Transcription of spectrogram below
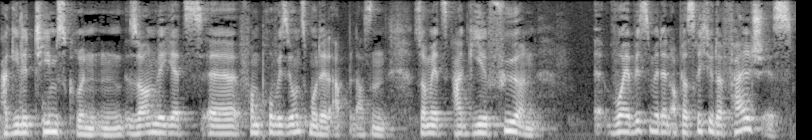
agile Teams gründen? Sollen wir jetzt äh, vom Provisionsmodell ablassen? Sollen wir jetzt agil führen? Äh, woher wissen wir denn, ob das richtig oder falsch ist?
